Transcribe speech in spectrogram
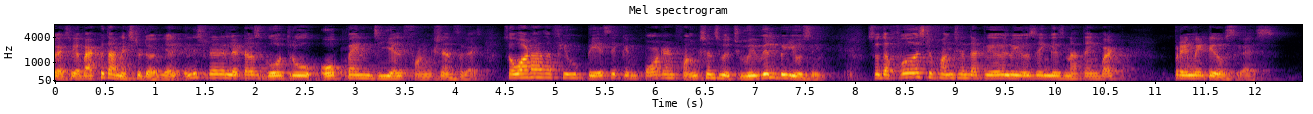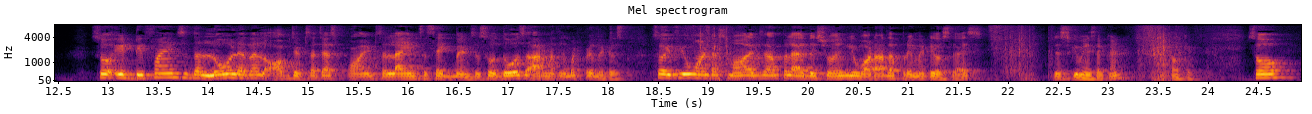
guys, we are back with our next tutorial. In this tutorial, let us go through OpenGL functions guys. So what are the few basic important functions which we will be using? So the first function that we will be using is nothing but primitives guys. So it defines the low level objects such as points, lines, segments. So those are nothing but primitives. So if you want a small example, I'll be showing you what are the primitives guys. Just give me a second. Okay. So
